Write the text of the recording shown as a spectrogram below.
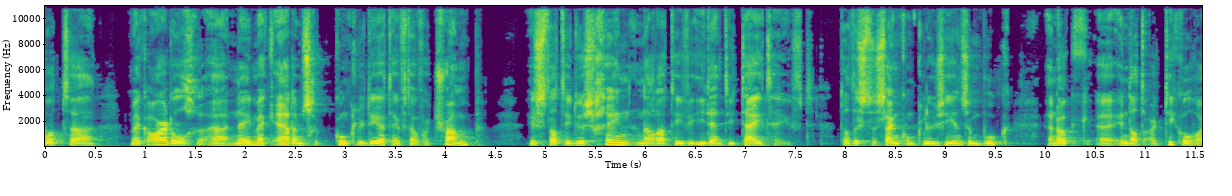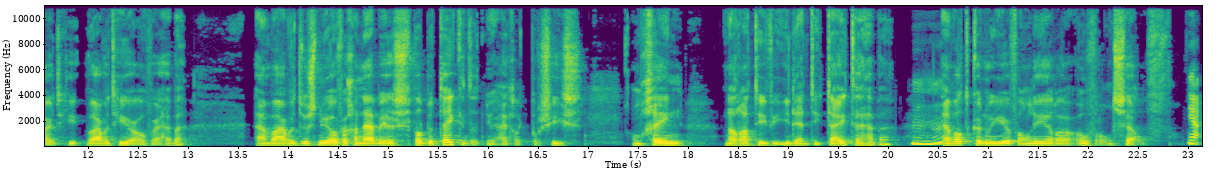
wat uh, McArdle, uh, nee, McAdams geconcludeerd heeft over Trump, is dat hij dus geen narratieve identiteit heeft. Dat is dus zijn conclusie in zijn boek en ook uh, in dat artikel waar, waar we het hier over hebben. En waar we het dus nu over gaan hebben is, wat betekent het nu eigenlijk precies om geen narratieve identiteit te hebben? Mm -hmm. En wat kunnen we hiervan leren over onszelf? Ja.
